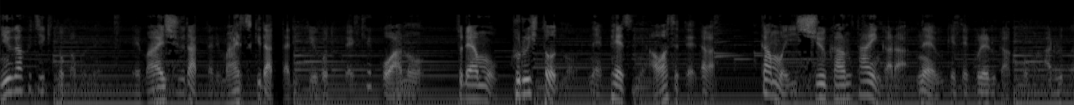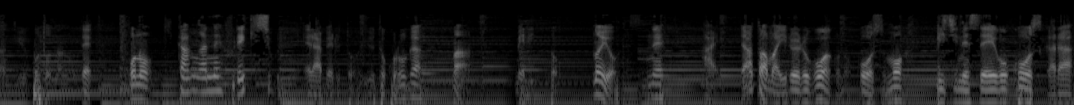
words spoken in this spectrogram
入学時期とかもね、毎週だったり毎月だったりっていうことで、結構あの、それはもう来る人のね、ペースに合わせて、だから、期間も1週間単位からね、受けてくれる学校があるなんていうことなので、この期間がね、フレキシブルに選べるというところが、まあ、メリットのようですね。はい。で、あとはまあいろいろ語学のコースもビジネス英語コースから、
